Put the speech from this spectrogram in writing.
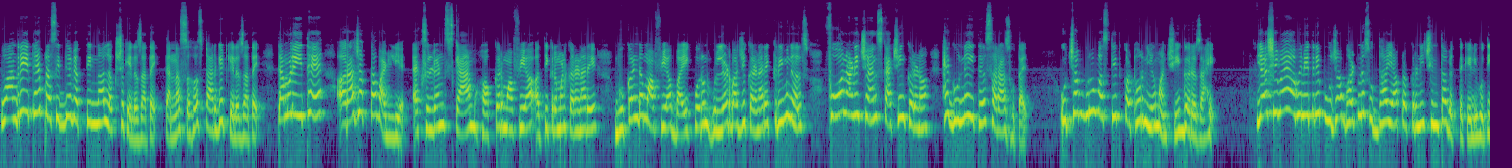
वांद्रे इथे प्रसिद्ध व्यक्तींना लक्ष केलं जात आहे त्यांना सहज टार्गेट केलं जात आहे त्यामुळे इथे अराजकता वाढली आहे ऍक्सिडेंट स्कॅम हॉकर माफिया अतिक्रमण करणारे भूखंड माफिया बाईकवरून हुल्लडबाजी करणारे क्रिमिनल्स फोन आणि चॅन स्कॅचिंग करणं हे गुन्हे इथे सराज होत आहेत उच्चभ्रू वस्तीत कठोर नियमांची गरज आहे. याशिवाय अभिनेत्री पूजा भट्टनं सुद्धा या प्रकरणी चिंता व्यक्त केली होती.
